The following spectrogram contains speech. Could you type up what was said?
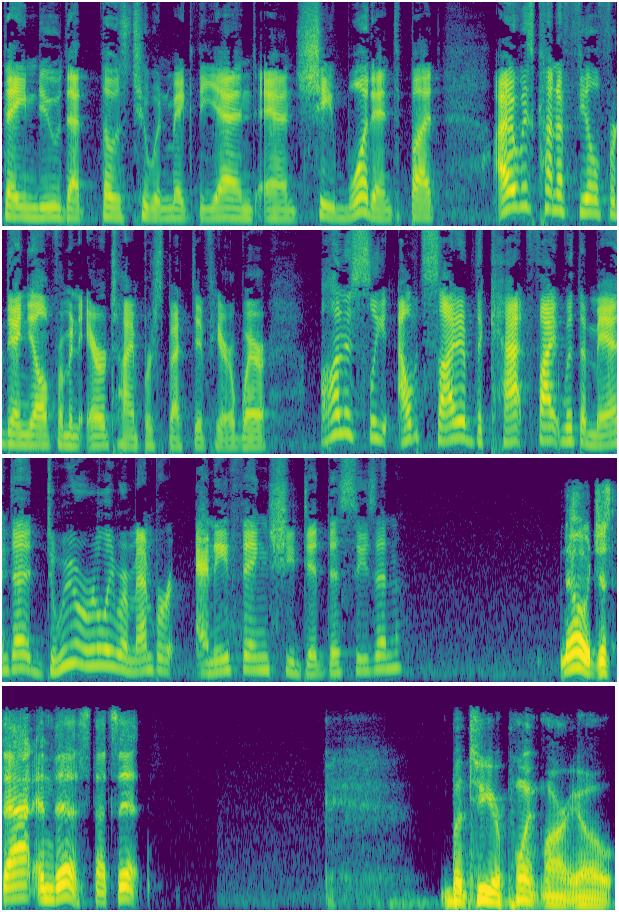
they knew that those two would make the end and she wouldn't. But I always kind of feel for Danielle from an airtime perspective here, where honestly, outside of the cat fight with Amanda, do we really remember anything she did this season? No, just that and this. That's it. But to your point, Mario,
